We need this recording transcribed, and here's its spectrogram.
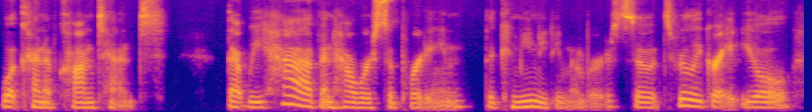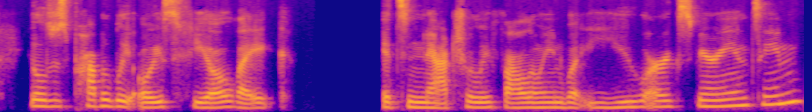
what kind of content that we have and how we're supporting the community members. So it's really great. You'll you'll just probably always feel like it's naturally following what you are experiencing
